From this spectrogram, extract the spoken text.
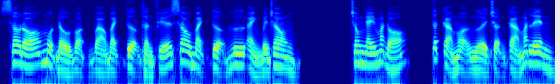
sau đó một đầu vọt vào bạch tượng thần phía sau bạch tượng hư ảnh bên trong. Trong nháy mắt đó, tất cả mọi người trợn cả mắt lên,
